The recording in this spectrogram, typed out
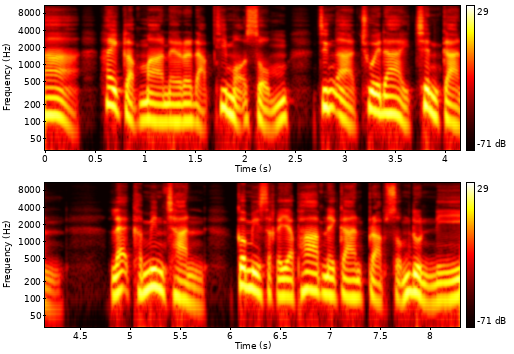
155 ให้กลับมาในระดับที่เหมาะสม จึงอาจช่วยได้เช่นกัน และขมิ้นชันก็มีศักยภาพในการปรับสมดุลนี้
